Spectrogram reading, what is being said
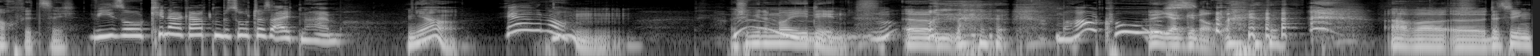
Auch witzig. Wie so Kindergartenbesuch des Altenheim. Ja. Ja, genau. Hm. Schon wieder neue Ideen. Hm? Ähm, Markus. ja, genau. Aber äh, deswegen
